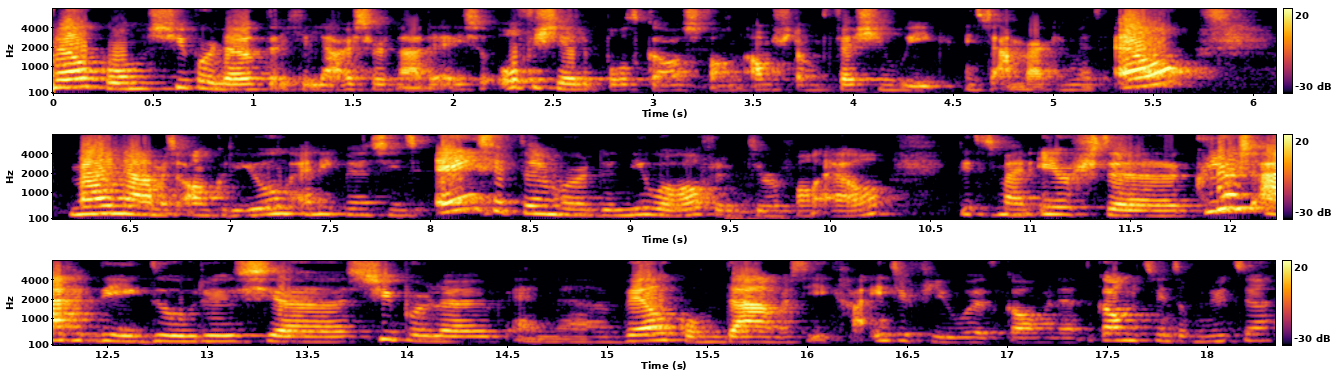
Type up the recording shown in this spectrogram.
welkom. Superleuk dat je luistert naar deze officiële podcast van Amsterdam Fashion Week in samenwerking met Elle. Mijn naam is Anke de Jong en ik ben sinds 1 september de nieuwe hoofdredacteur van Elle. Dit is mijn eerste klus eigenlijk die ik doe, dus uh, superleuk en uh, welkom dames die ik ga interviewen de komende, de komende 20 minuten.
